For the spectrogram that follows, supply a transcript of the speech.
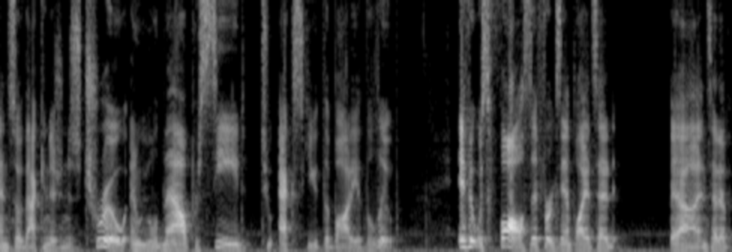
and so that condition is true, and we will now proceed to execute the body of the loop. If it was false, if, for example, I had said, uh, instead of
